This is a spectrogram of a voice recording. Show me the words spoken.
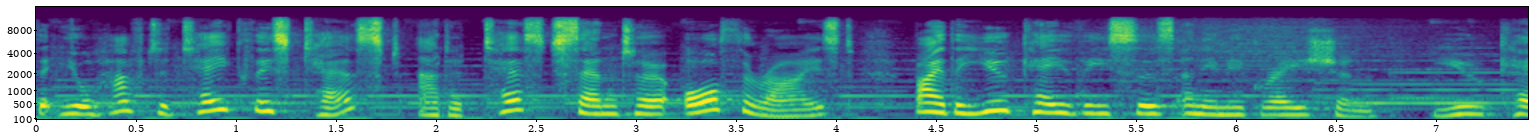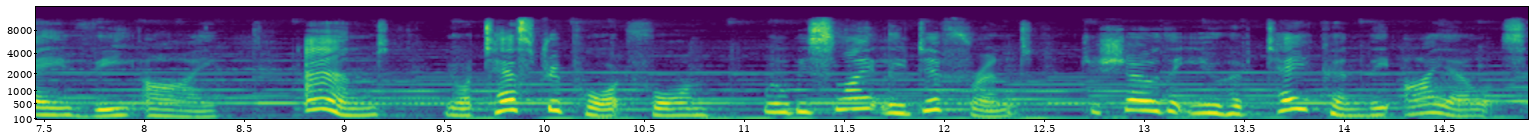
that you'll have to take this test at a test centre authorised by the UK Visas and Immigration, UKVI, and your test report form will be slightly different to show that you have taken the IELTS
